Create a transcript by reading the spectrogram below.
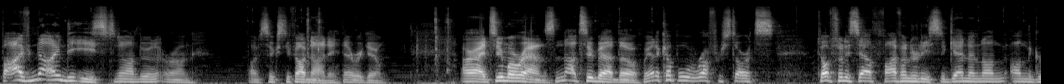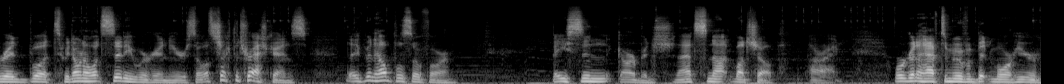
590 East. No, I'm doing it wrong. 560, 590. There we go. Alright, two more rounds. Not too bad, though. We had a couple rougher starts. 1220 South, 500 East. Again, and on, on the grid, but we don't know what city we're in here, so let's check the trash cans. They've been helpful so far. Basin garbage. That's not much help. Alright. We're gonna have to move a bit more here.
